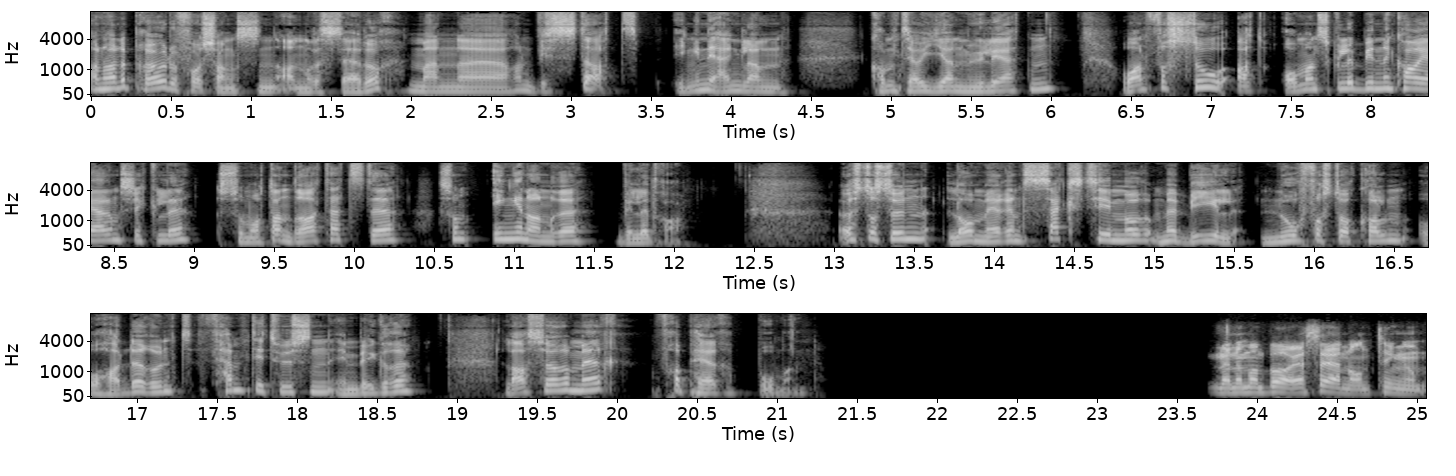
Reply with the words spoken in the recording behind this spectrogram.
Han hadde prøvd å få sjansen andre steder, men eh, han visste at ingen i England kom til å gi han muligheten, og han forsto at om han skulle begynne karrieren skikkelig, så måtte han dra til et sted som ingen andre ville dra. Østersund lå mer enn seks timer med bil nord for Stockholm og hadde rundt 50 000 innbyggere. La oss høre mer fra Per Boman. Men om man börjar säga någonting om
